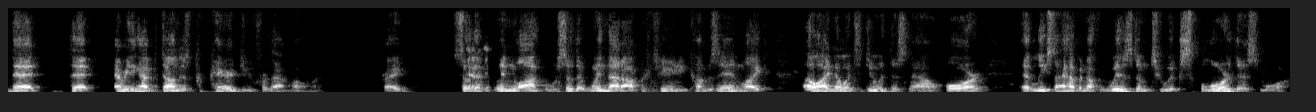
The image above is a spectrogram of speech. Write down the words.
that that everything I've done has prepared you for that moment, right? So Yeah. that when lock, so that when that opportunity comes in, like, oh, I know what to do with this now, or at least I have enough wisdom to explore this more.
